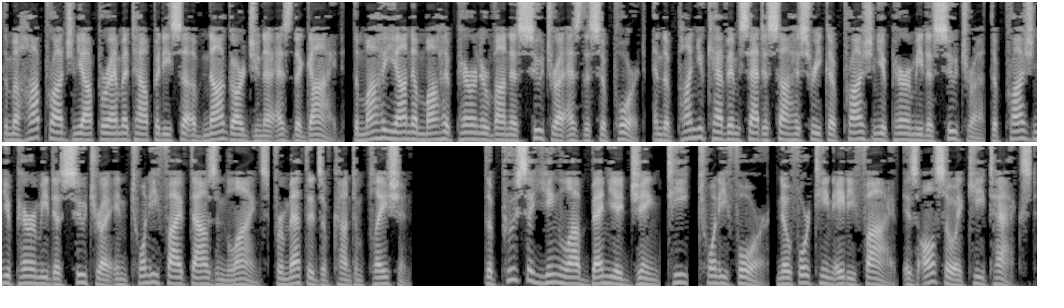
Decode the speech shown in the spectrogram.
the Mahaprajñaparamitaupadisa of Nagarjuna as the guide, the Mahayana Mahaparinirvana Sutra as the support, and the Pancavimsatisahasrika Prajnaparamita Sutra the Prajnaparamita Sutra in 25,000 lines for methods of contemplation. The Pusa Ying La Benye Jing T. 24, no 1485 is also a key text.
